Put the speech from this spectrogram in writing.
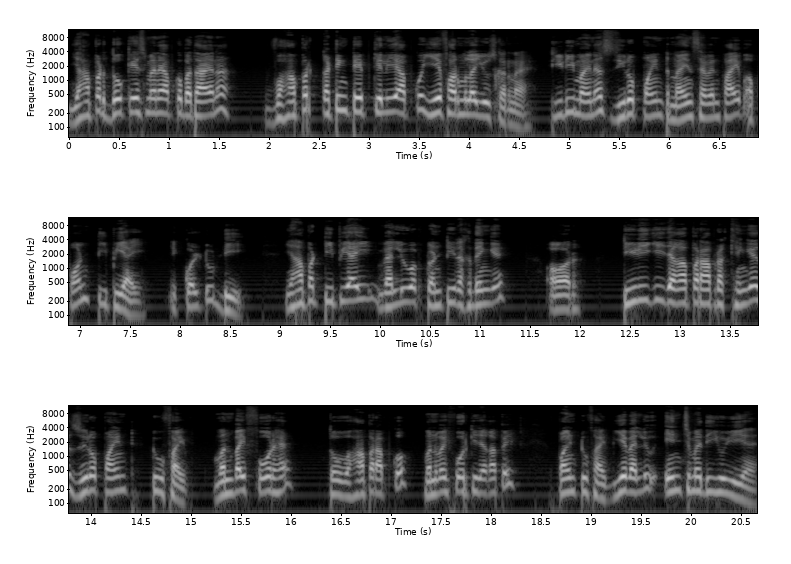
यहाँ पर दो केस मैंने आपको बताया ना, वहाँ पर कटिंग टेप के लिए आपको ये फॉर्मूला यूज़ करना है। T D minus zero point nine seven five upon TPI equal to D यहाँ पर टीपीआई वैल्यू अब ट्वेंटी रख देंगे और टीडी की जगह पर आप रखेंगे zero point two five one by four है तो वहाँ पर आपको वन बाई फोर की जगह पे पॉइंट टू फाइव, ये वैल्यू इंच में दी हुई है।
